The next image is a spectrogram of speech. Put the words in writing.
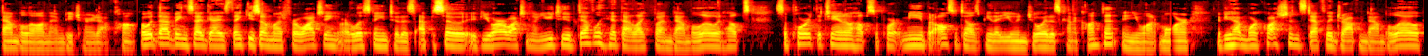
down below on the mdjourney.com. But with that being said, guys, thank you so much for watching or listening to this episode. If you are watching on YouTube, definitely hit that like button down below. It helps support the channel, helps support me, but also tells me that you enjoy this kind of content and you want more. If you have more questions, definitely drop them down below.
